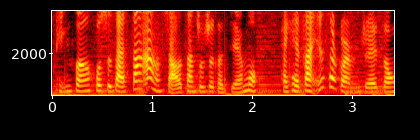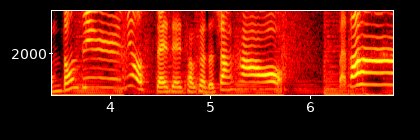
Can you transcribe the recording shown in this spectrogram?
评分，或是在三岸想要赞助这个节目，还可以在 Instagram 追踪《东京日日 News》Day Day Tokyo 的账号哦。拜拜。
